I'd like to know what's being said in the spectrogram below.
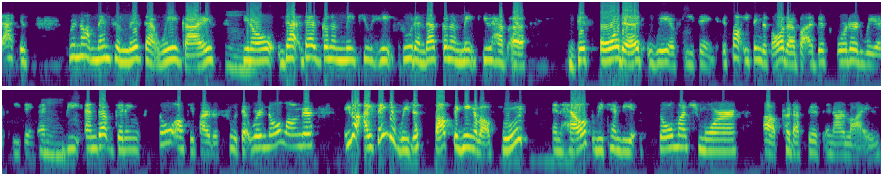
That is, we're not meant to live that way, guys. Mm. You know that that's gonna make you hate food, and that's gonna make you have a disordered way of eating. It's not eating disorder, but a disordered way of eating. And mm. we end up getting so occupied with food that we're no longer, you know, I think if we just stop thinking about food and health, we can be so much more uh, productive in our lives.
